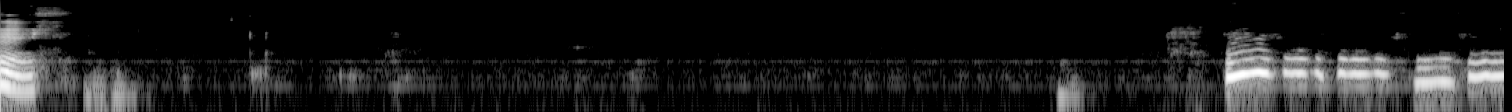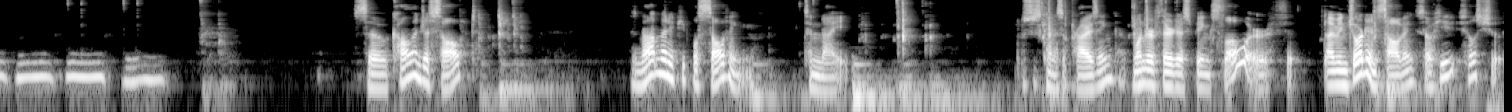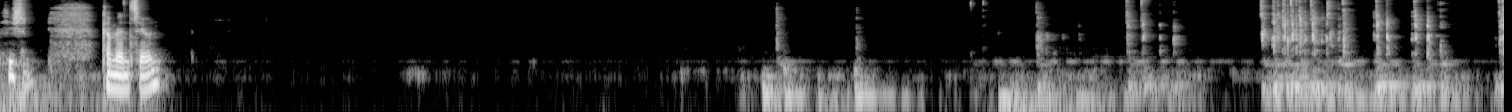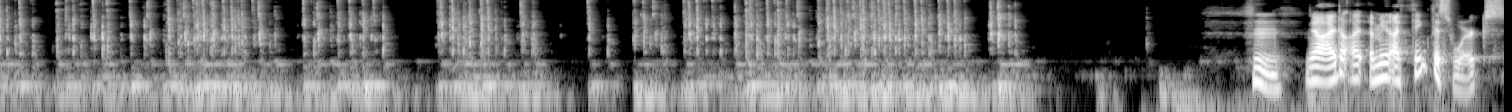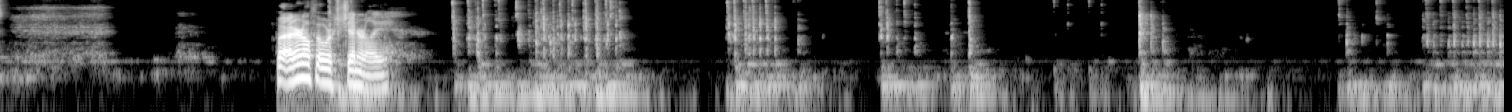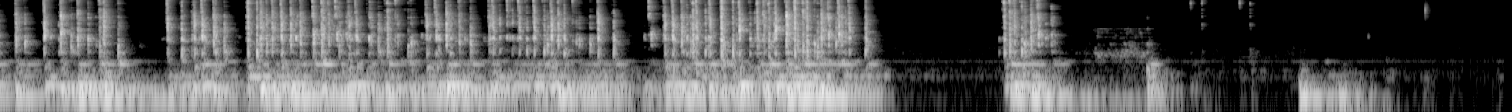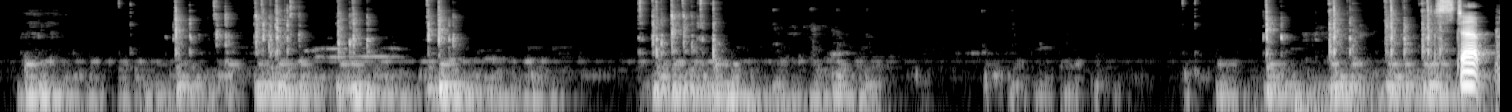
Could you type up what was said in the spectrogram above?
Hmm. So Colin just solved. There's not many people solving tonight, which is kind of surprising. I wonder if they're just being slow or if it, I mean Jordan's solving, so he he'll he should come in soon. Hmm. Yeah, I don't. I, I mean, I think this works, but I don't know if it works generally. Step.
